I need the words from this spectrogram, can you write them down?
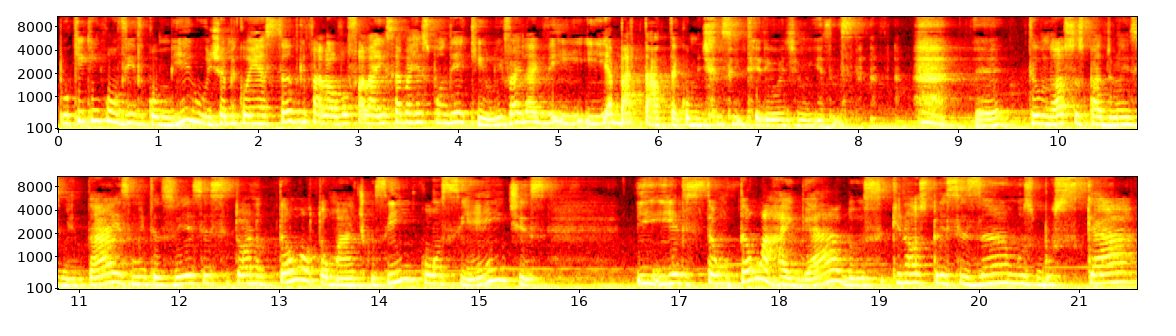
Porque quem convive comigo já me conhece tanto que fala, ó, oh, vou falar isso, ela vai responder aquilo. E vai lá e, e, e é batata, como diz o interior de Minas. É. Então, nossos padrões mentais muitas vezes se tornam tão automáticos e inconscientes e, e eles estão tão arraigados que nós precisamos buscar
